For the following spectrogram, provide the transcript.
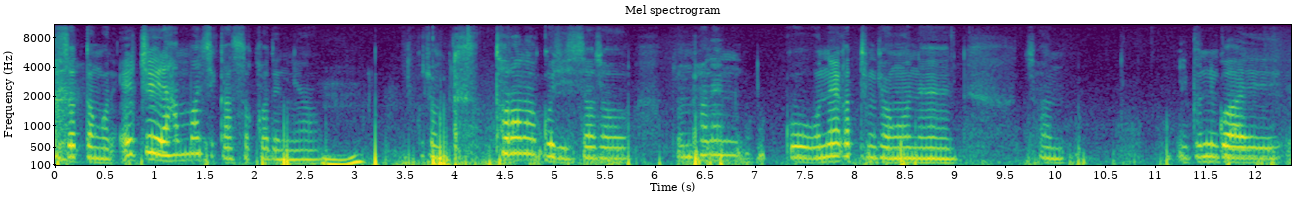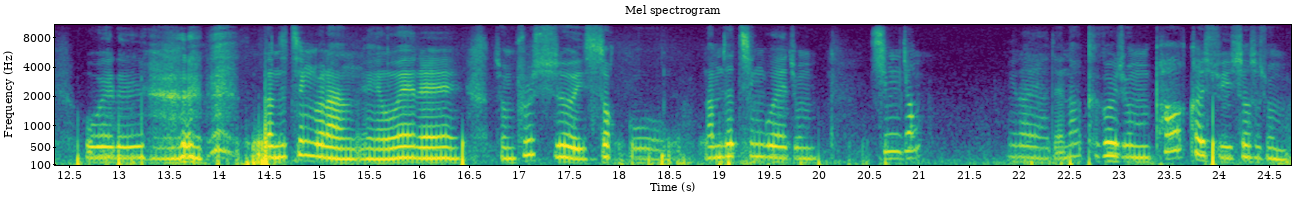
있었던 건 일주일에 한 번씩 갔었거든요. 음. 좀 털어놓을 곳이 있어서 좀 편했고 오늘 같은 경우는 전 이분과의 오해를 남자친구랑의 오해를 좀 풀 수 있었고 남자친구의 좀 심정 이라 해야 되나 그걸 좀 파악할 수 있어서 좀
